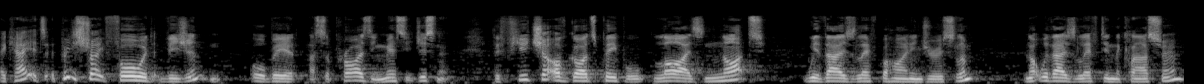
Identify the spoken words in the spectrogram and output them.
Okay, it's a pretty straightforward vision. albeit a surprising message, isn't it? The future of God's people lies not with those left behind in Jerusalem, not with those left in the classroom.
